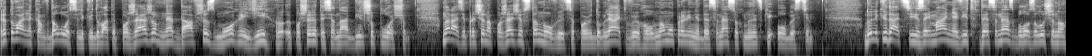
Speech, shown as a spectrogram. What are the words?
Рятувальникам вдалося ліквідувати пожежу, не давши змоги ро- поширитися на більшу площу. Наразі причина пожежі встановлюється. Повідомляють в головному управлінні ДСНС у Хмельницькій області. До ліквідації займання від ДСНС було залучено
